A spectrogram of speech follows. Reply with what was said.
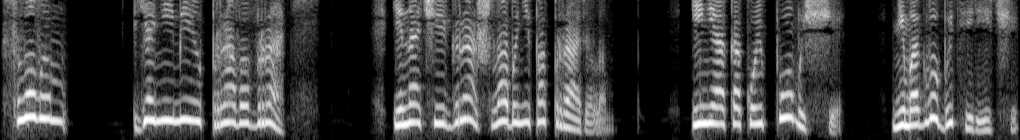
Словом, я не имею права врать, иначе игра шла бы не по правилам, и ни о какой помощи не могло быть и речи.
